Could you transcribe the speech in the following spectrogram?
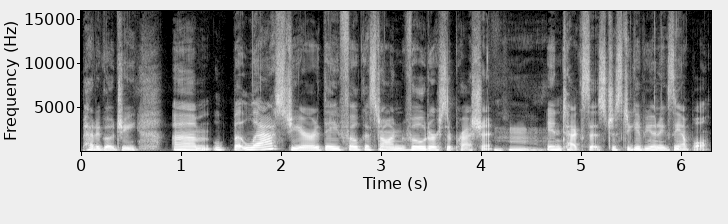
pedagogy. Um, but last year, they focused on voter suppression mm-hmm. in Texas, just to give you an example.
